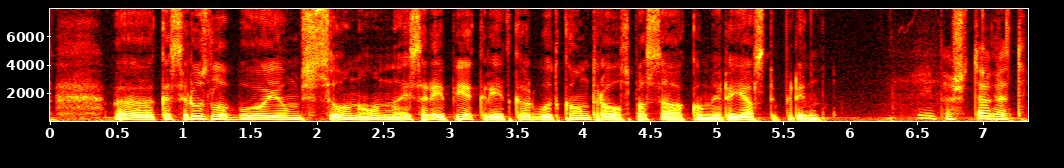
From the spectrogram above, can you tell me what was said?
uh, kas ir uzlabojums, un, un es arī piekrītu, ka varbūt kontrolas pasākumi ir jāstiprina. Īpaši tagad,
